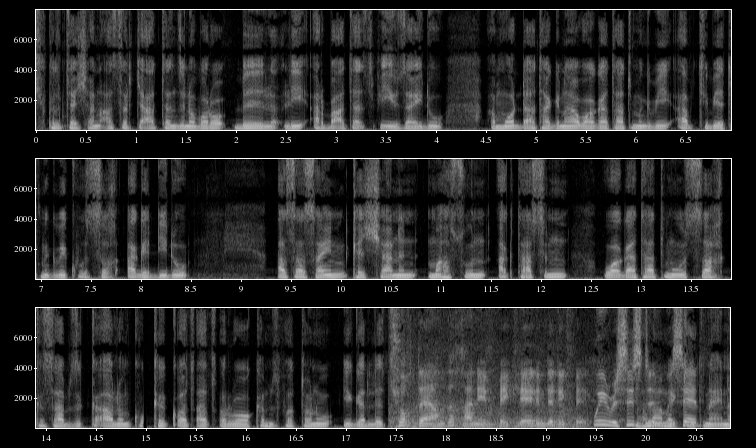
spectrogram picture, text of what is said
219 ዝነበሮ ብልዕሊ ኣርባዕተ ዕፅፊ እዩ ዛይዱ ኣብ መወዳእታ ግና ዋጋታት ምግቢ ኣብቲ ቤት ምግቢ ክውስኽ ኣገዲዱ ኣሳሳይን ከሻንን ማህሱን ኣክታስን ዋጋታት ምውሳኽ ክሳብ ዝከኣሎም ክቆጻጸርዎ ከም ዝፈተኑ ይገልጽ። ንሕና መኪትና ኢና፣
